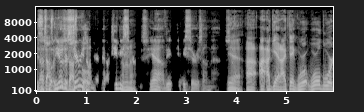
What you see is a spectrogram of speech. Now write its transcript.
Is Das Das Boot- you know, there's a series Boot? on that now. TV don't know. series. Yeah, the TV series on that. So, Yeah. Uh, I, again, I think Wor- World War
